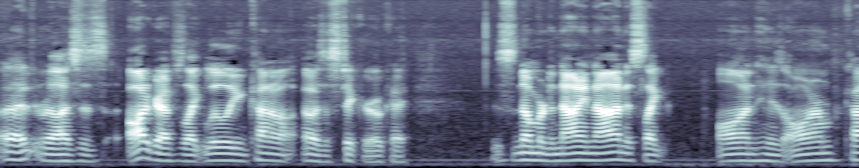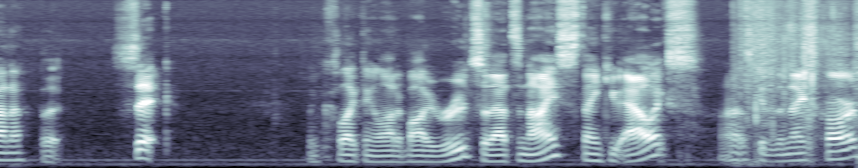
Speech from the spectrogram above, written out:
Oh, I didn't realize his autograph is like literally kind of. Oh, it's a sticker. Okay. This is number to 99. It's like on his arm, kind of, but sick. Been collecting a lot of Bobby Roode, so that's nice. Thank you, Alex. All right, let's get to the next card.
